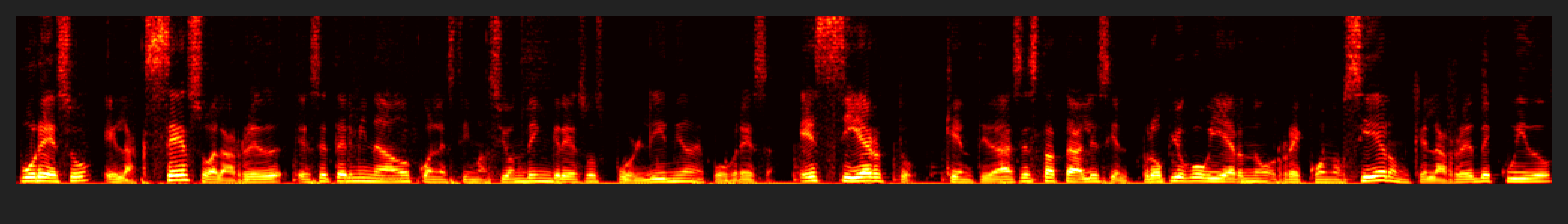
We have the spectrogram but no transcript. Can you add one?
Por eso, el acceso a la red es determinado con la estimación de ingresos por línea de pobreza. Es cierto que entidades estatales y el propio gobierno reconocieron que la red de cuido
